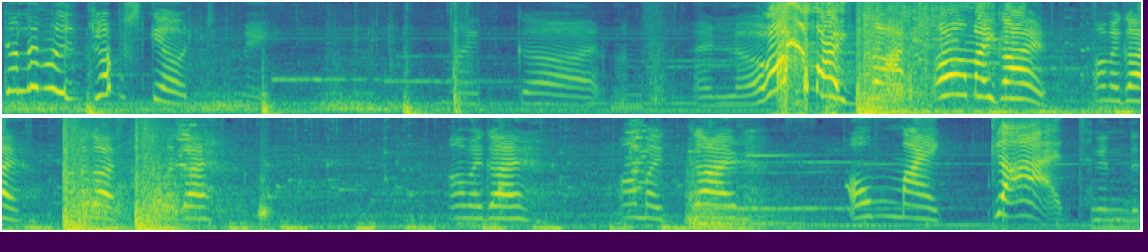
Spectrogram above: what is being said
The little jump scared me. My God. Hello. Oh my God! Oh my God! Oh my God! Oh my God! Oh my God! Oh my God! Oh my God! Oh my God! Oh my god. In the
